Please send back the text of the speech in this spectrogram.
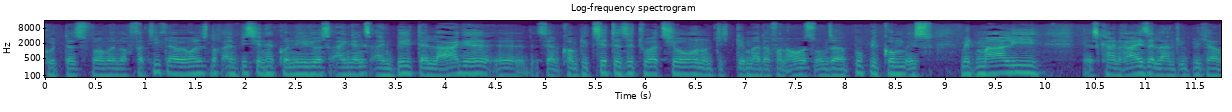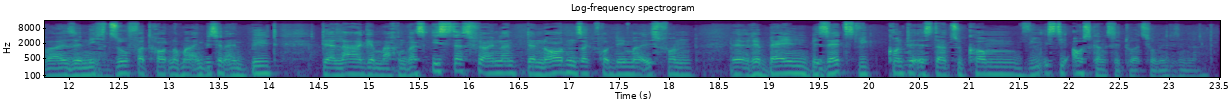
Gut, das wollen wir noch vertiefen, aber wir wollen jetzt noch ein bisschen, Herr Cornelius, eingangs ein Bild der Lage. Äh, das ist ja eine komplizierte Situation und ich gehe mal davon aus, unser Publikum ist mit Mali, das ist kein Reiseland üblicherweise, nicht so vertraut. Noch mal ein bisschen ein Bild der Lage machen. Was ist das für ein Land? Der Norden, sagt Frau Demer, ist von Rebellen besetzt. Wie konnte es dazu kommen? Wie ist die Ausgangssituation in diesem Land?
